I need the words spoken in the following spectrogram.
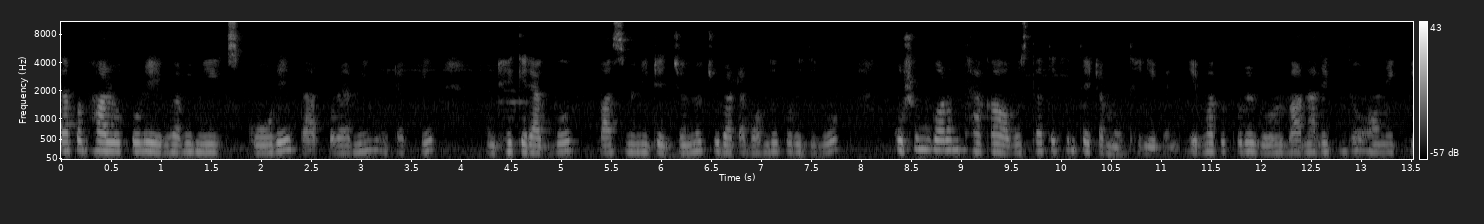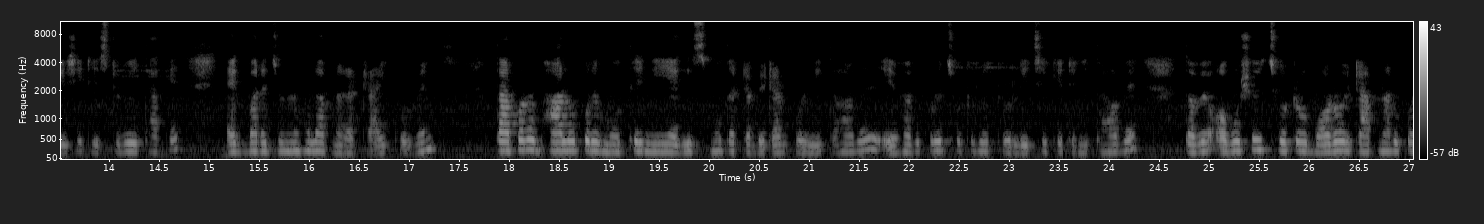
তারপর ভালো করে এভাবে মিক্স করে তারপরে আমি এটাকে ঢেকে রাখব। পাঁচ মিনিটের জন্য চূড়াটা বন্ধ করে দিব। কুসুম গরম থাকা অবস্থাতে কিন্তু এটা মধ্যে নেবেন। এভাবে করে রোল বানালে কিন্তু অনেক বেশি টেস্টি হয়ে থাকে। একবারের জন্য হলে আপনারা ট্রাই করবেন। তারপরে ভালো করে মধ্যে নিয়ে এক স্মুথ একটা বেটার করে নিতে হবে। এভাবে করে ছোট ছোট লিচি কেটে নিতে হবে। তবে অবশ্যই ছোট, বড় এটা আপনার উপর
